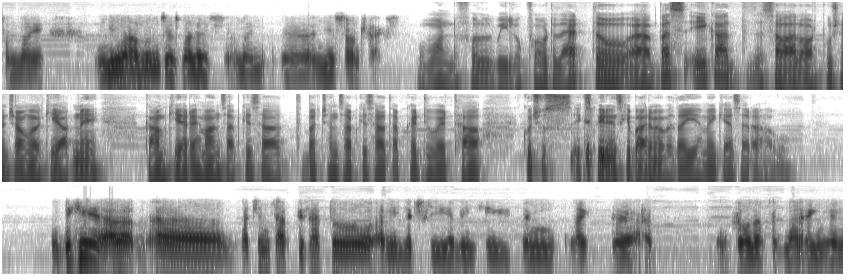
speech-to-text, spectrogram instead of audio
from my new albums as well as my uh, new soundtracks. Wonderful we look forward to that तो बस एक आध सवाल और पूछना चाहूँगा कि आपने काम किया रहमान साहब के साथ बच्चन साहब के साथ आपका डुएट था। कुछ उस एक्सपीरियंस के बारे में बताइए हमें कैसा रहा वो? देखिए बच्चन साहब के साथ तो I mean literally I mean he been like grown up admiring him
